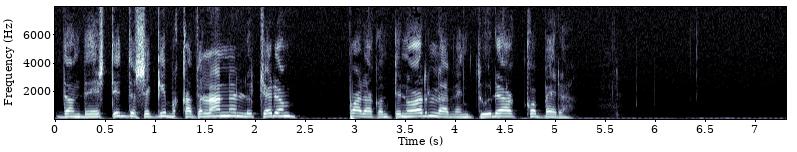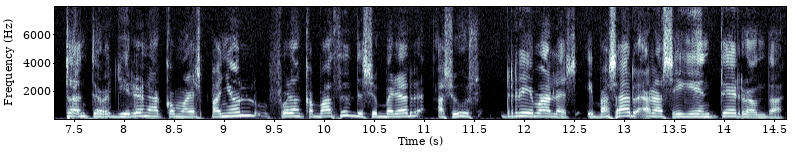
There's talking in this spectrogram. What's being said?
donde distintos equipos catalanes lucharon para continuar la aventura copera. Tanto el Girona como el Español fueron capaces de superar a sus rivales y pasar a la siguiente ronda.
